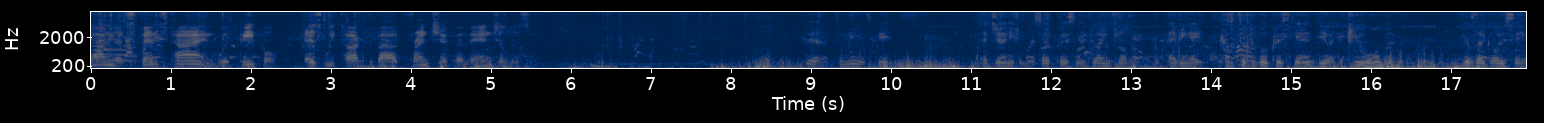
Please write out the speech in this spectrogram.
one that spends time with people, as we talked about friendship evangelism. Yeah, for me, journey for myself personally, going from having a comfortable Christianity, like a pew warmer, feels like God is saying,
